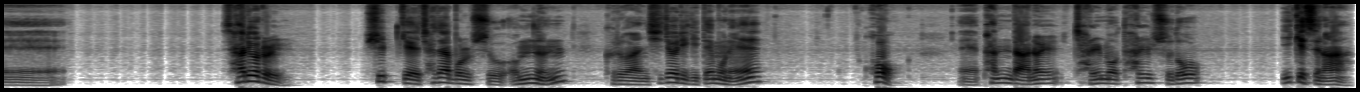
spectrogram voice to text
에, 사료를 쉽게 찾아볼 수 없는 그러한 시절이기 때문에 혹 에, 판단을 잘못할 수도 있겠으나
